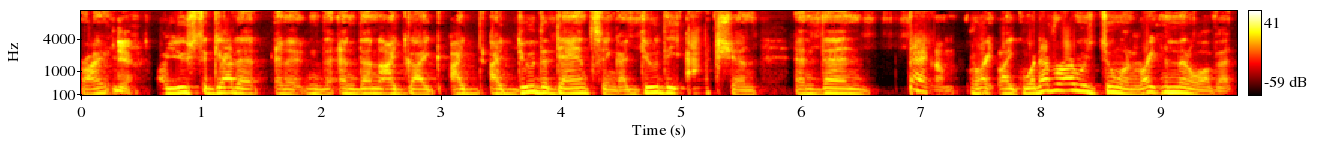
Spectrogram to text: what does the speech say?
right? Yeah. I used to get it and it, and then I'd like, i i do the dancing, i do the action and then bam, right? Like whatever I was doing right in the middle of it,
